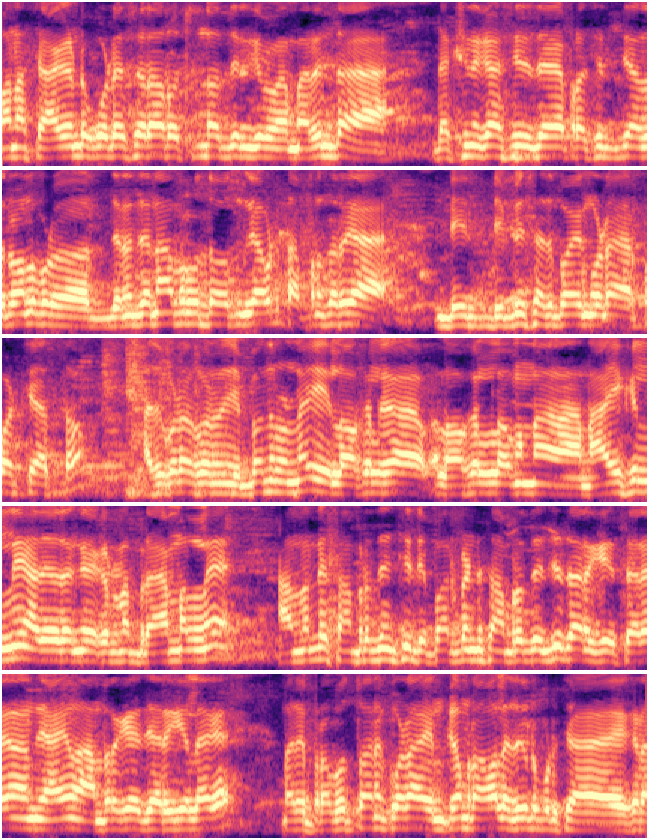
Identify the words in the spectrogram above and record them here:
మన చాగంటి కోటేశ్వరరావు వచ్చిందో దీనికి మరింత దక్షిణ కాశీ దే- ప్రసిద్ధి చెందడంలో ఇప్పుడు దినదినాభివృద్ధి అవుతుంది కాబట్టి తప్పనిసరిగా డి డిబ్బీ సదుపాయం కూడా ఏర్పాటు చేస్తాం. అది కూడా కొన్ని ఇబ్బందులు ఉన్నాయి ఈ లోకల్గా లోకల్లో ఉన్న నాయకుల్ని అదేవిధంగా ఇక్కడ ఉన్న బ్రాహ్మణుల్ని అందరినీ సంప్రదించి డిపార్ట్మెంట్ సంప్రదించి దానికి సరైన న్యాయం అందరికీ జరిగేలాగా మరి ప్రభుత్వానికి కూడా ఇన్కమ్ రావాలి. ఎందుకంటే ఇప్పుడు ఇక్కడ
